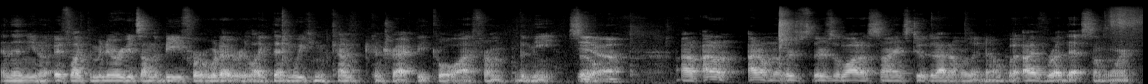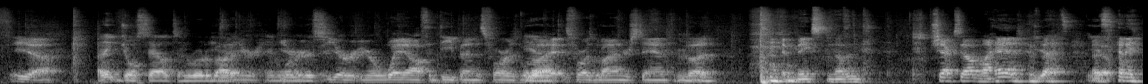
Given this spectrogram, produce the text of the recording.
and then you know if like the manure gets on the beef or whatever like then we can con- contract E. coli from the meat so yeah. I, don't, I don't I don't know there's there's a lot of science to it that I don't really know but I've read that somewhere Yeah. I think Joel Salatin wrote about Yeah, it in one you're, of his you're you're way off the deep end as far as what Yeah. I as far as what I understand, Mhm. but it makes nothing checks out in my head. Yeah. That's that's any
